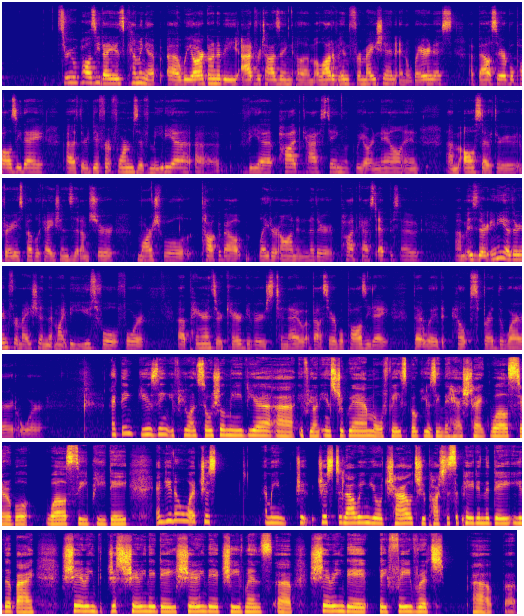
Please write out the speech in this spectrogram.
Cerebral Palsy Day is coming up. Uh, we are going to be advertising um, a lot of information and awareness about Cerebral Palsy Day uh, through different forms of media, uh, via podcasting, like we are now, and um, also through various publications that I'm sure Marsh will talk about later on in another podcast episode. Um, is there any other information that might be useful for uh, parents or caregivers to know about Cerebral Palsy Day that would help spread the word or? I think using, if you're on social media, uh, if you're on Instagram or Facebook, using the hashtag World Cerebral World CP Day, and you know what, just I mean, ju- just allowing your child to participate in the day either by sharing, the, just sharing their day, sharing their achievements, uh, sharing their their favorite uh, uh,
